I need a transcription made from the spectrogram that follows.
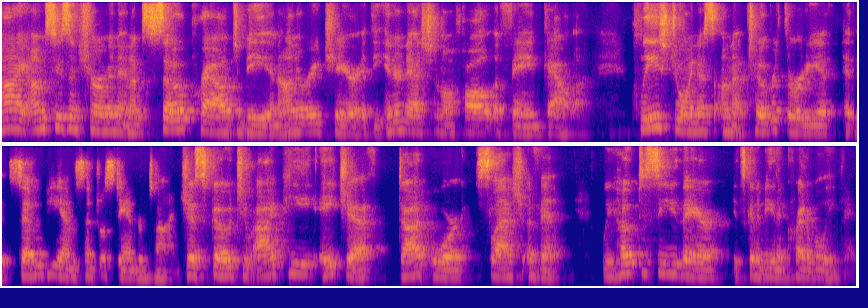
Hi, I'm Susan Sherman, and I'm so proud to be an honorary chair at the International Hall of Fame Gala. Please join us on October 30th at 7 p.m. Central Standard Time. Just go to iphf.org slash event. We hope to see you there. It's going to be an incredible evening.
